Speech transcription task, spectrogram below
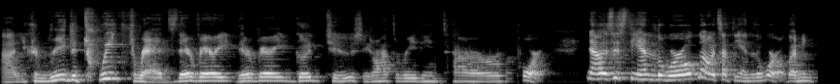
Uh, you can read the tweet threads. They're very, they're very good too. So you don't have to read the entire report. Now, is this the end of the world? No, it's not the end of the world. I mean,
